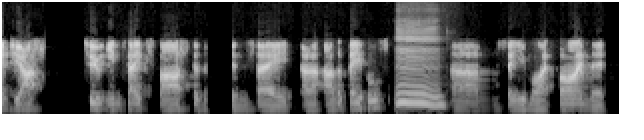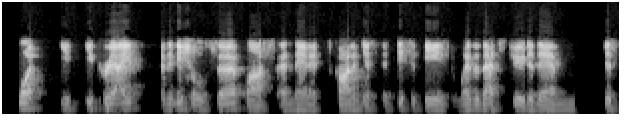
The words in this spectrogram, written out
adjust to intakes faster than, say, uh, other people's. Mm. Um, so you might find that what you, you create an initial surplus and then it's kind of just it disappears, whether that's due to them just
